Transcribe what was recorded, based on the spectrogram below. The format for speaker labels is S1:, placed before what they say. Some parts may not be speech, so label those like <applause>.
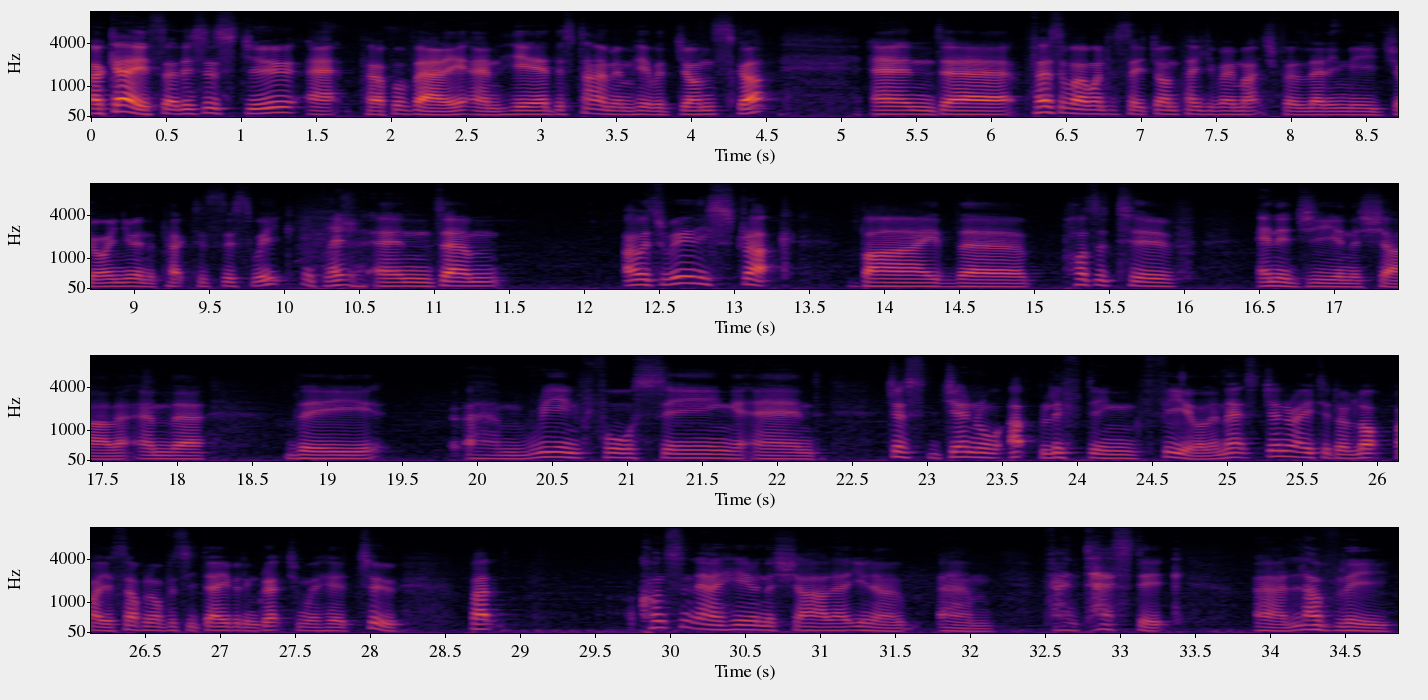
S1: Okay, so this is Stu at Purple Valley, and here this time I'm here with John Scott. And uh, first of all, I want to say, John, thank you very much for letting me join you in the practice this week.
S2: A pleasure.
S1: And um, I was really struck by the positive energy in the Shala and the the um, reinforcing and just general uplifting feel, and that's generated a lot by yourself, and obviously David and Gretchen were here too. But constantly I hear in the Shala, you know, um, fantastic, uh, lovely,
